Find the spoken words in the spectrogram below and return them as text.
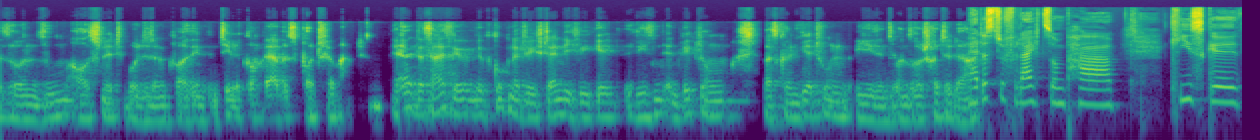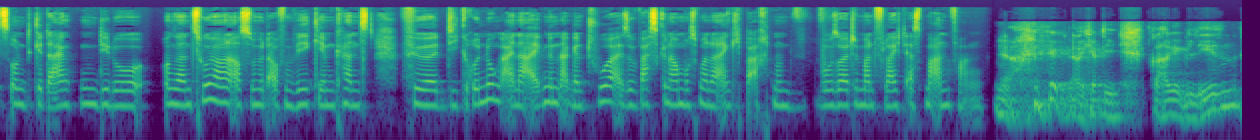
so ein Zoom-Ausschnitt wurde dann quasi in den Telekom-Werbespot verwandt. Ja, das heißt, wir, wir, gucken natürlich ständig, wie, geht, wie sind Entwicklungen, was können wir tun, wie sind unsere Schritte da. Hättest du vielleicht so ein paar Key Skills und Gedanken, die du unseren Zuhörern auch so mit auf den Weg geben kannst für die Gründung einer eigenen Agentur? Also was genau muss man da eigentlich beachten und wo sollte man vielleicht erstmal anfangen? Ja, genau. Ich habe die Frage gelesen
